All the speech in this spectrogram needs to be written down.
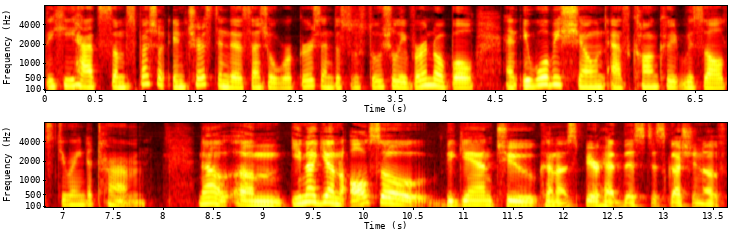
he had some special interest in the essential workers and the socially vulnerable, and it will be shown as concrete results during the term. Now, um, Nak-yeon also began to kind of spearhead this discussion of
